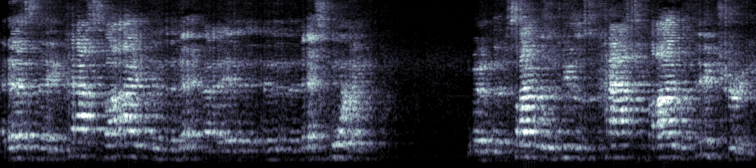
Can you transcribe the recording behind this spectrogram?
And as they passed by in the, ne- uh, in, in the next morning, when the disciples of Jesus passed by the fig tree,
